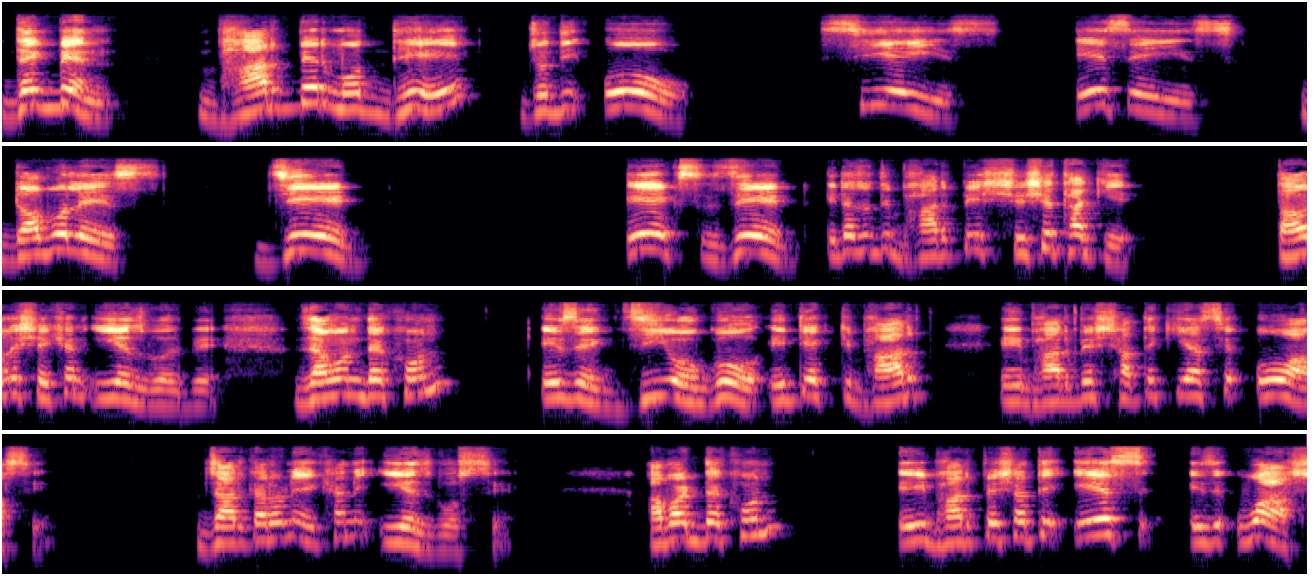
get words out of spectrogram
দেখবেন, ভার্বের মধ্যে যদি O C H S H double S Z X Z এটা যদি ভার্বের শেষে থাকে, তাহলে সেখানে ইএস বসবে যেমন দেখুন, এই যে জিও গো এটি একটি ভার্ব এই ভার্বের সাথে কি আছে? ও আছে, যার কারণে এখানে ইএস বসছে। আবার দেখুন, এই ভার্বের সাথে এস এই যে ওয়াশ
